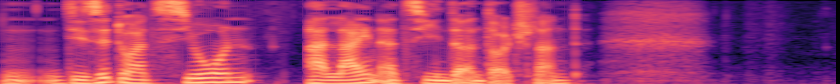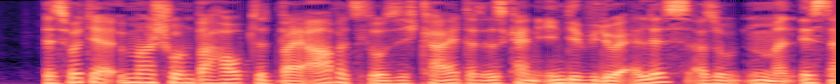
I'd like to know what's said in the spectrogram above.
die Situation Alleinerziehender in Deutschland. Es wird ja immer schon behauptet bei Arbeitslosigkeit, das ist kein individuelles, also man ist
